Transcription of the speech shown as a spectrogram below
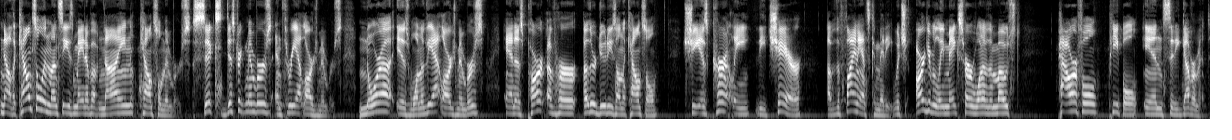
Now, the council in Muncie is made up of nine council members, six district members, and three at large members. Nora is one of the at large members, and as part of her other duties on the council, she is currently the chair of the finance committee, which arguably makes her one of the most powerful people in city government.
